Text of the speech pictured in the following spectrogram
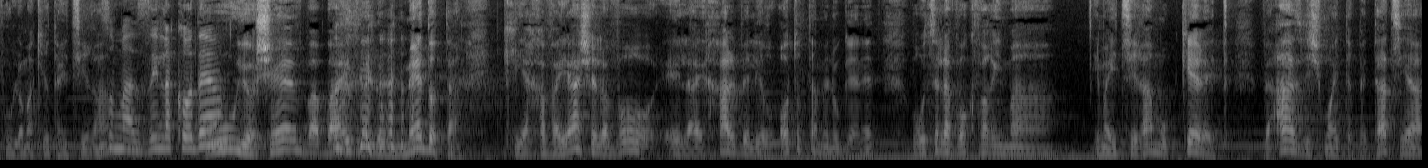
והוא לא מכיר את היצירה... אז הוא מאזין לה קודם? הוא יושב בבית ולומד אותה. כי החוויה של לבוא אל ההיכל ולראות אותה מנוגנת, הוא רוצה לבוא כבר עם, ה... עם היצירה המוכרת, ואז לשמוע אינטרפטציה,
